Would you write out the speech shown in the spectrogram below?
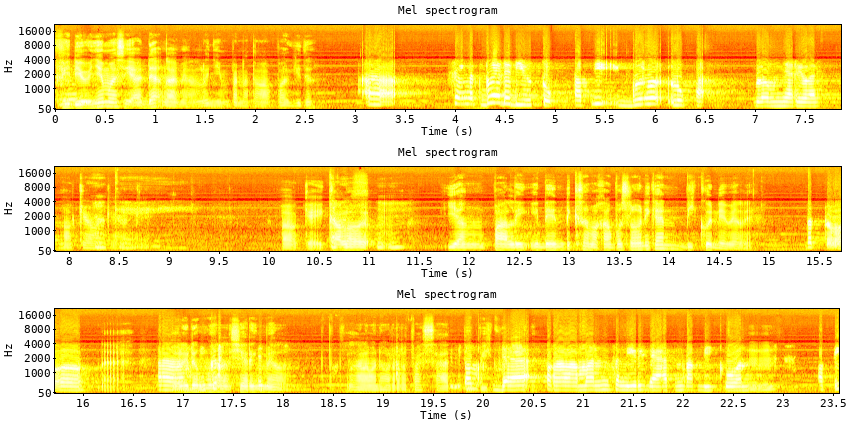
videonya masih ada nggak Mel? Lu nyimpan atau apa gitu? Eh, saya ingat gue ada di YouTube tapi gue lupa belum nyari lagi Oke oke Oke. oke. Kalau yang paling identik sama kampus lo ini kan Bikun ya Mel ya? betul Nah, Ah, boleh dong Bikun. Mel sharing Mel pengalaman horor pas saat di itu Bikun. ada pengalaman sendiri ya tentang bikun Mm-mm. tapi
